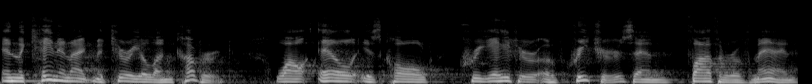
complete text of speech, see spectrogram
In the Canaanite material uncovered, while El is called creator of creatures and father of man,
